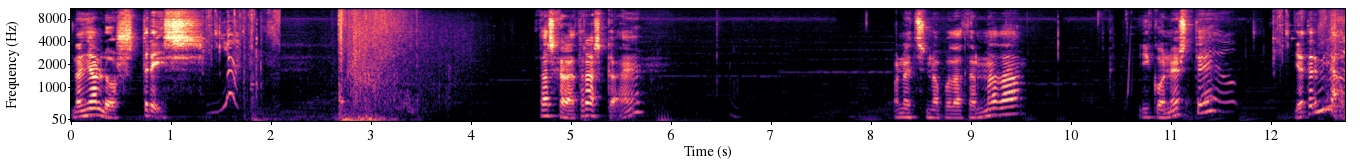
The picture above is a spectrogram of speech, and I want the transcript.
Dañan los tres. Trasca la trasca, ¿eh? Con Edge no puedo hacer nada. Y con este... Ya he terminado.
